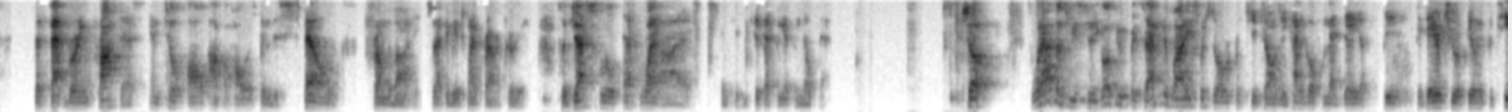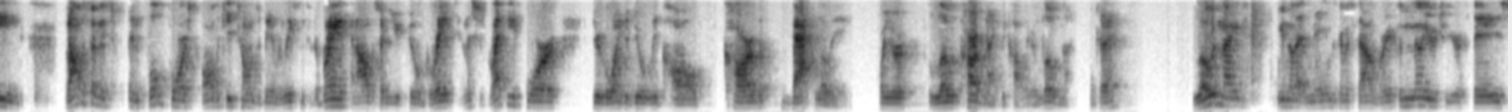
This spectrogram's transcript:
the fat burning process until all alcohol has been dispelled from the body. So that could be a 24 hour period. So just a little FYI in case I forget to note that. So, so what happens is you go through, so after your body switches over from ketones and you kind of go from that day of being, the day or two of feeling fatigued and all of a sudden, it's in full force. All the ketones are being released into the brain, and all of a sudden, you feel great. And this is right before you're going to do what we call carb backloading, or your low carb night, we call it, your load night. Okay? Load night, you know that name is going to sound very familiar to your phase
